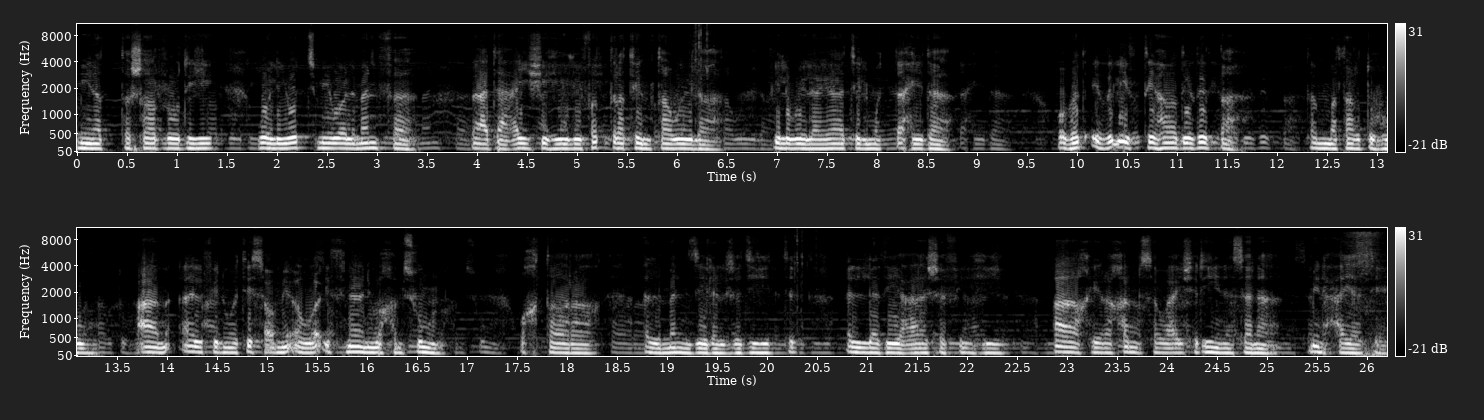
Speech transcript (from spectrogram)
من التشرد واليتم والمنفى بعد عيشه لفترة طويلة في الولايات المتحدة وبدء الاضطهاد ضده تم طرده عام 1952 واختار المنزل الجديد الذي عاش فيه آخر 25 سنة من حياته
